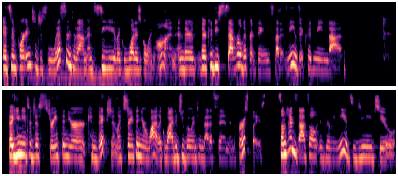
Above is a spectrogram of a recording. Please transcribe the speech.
it's important to just listen to them and see like what is going on. And there there could be several different things that it means. It could mean that that you need to just strengthen your conviction like strengthen your why. Like why did you go into medicine in the first place? Sometimes that's all it really needs is you need to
